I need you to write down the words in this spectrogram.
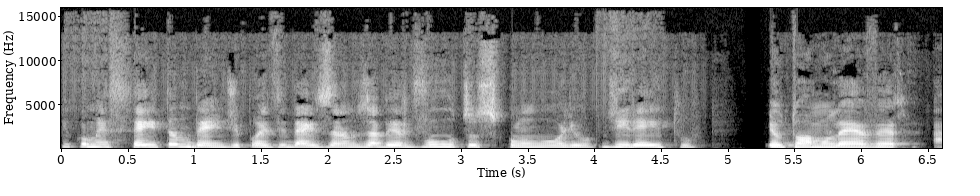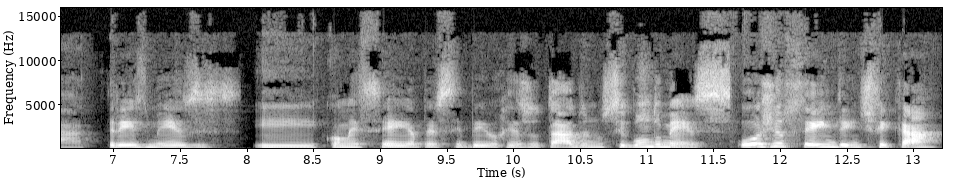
E comecei também, depois de 10 anos, a ver vultos com o olho direito. Eu tomo lever há três meses e comecei a perceber o resultado no segundo mês. Hoje eu sei identificar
